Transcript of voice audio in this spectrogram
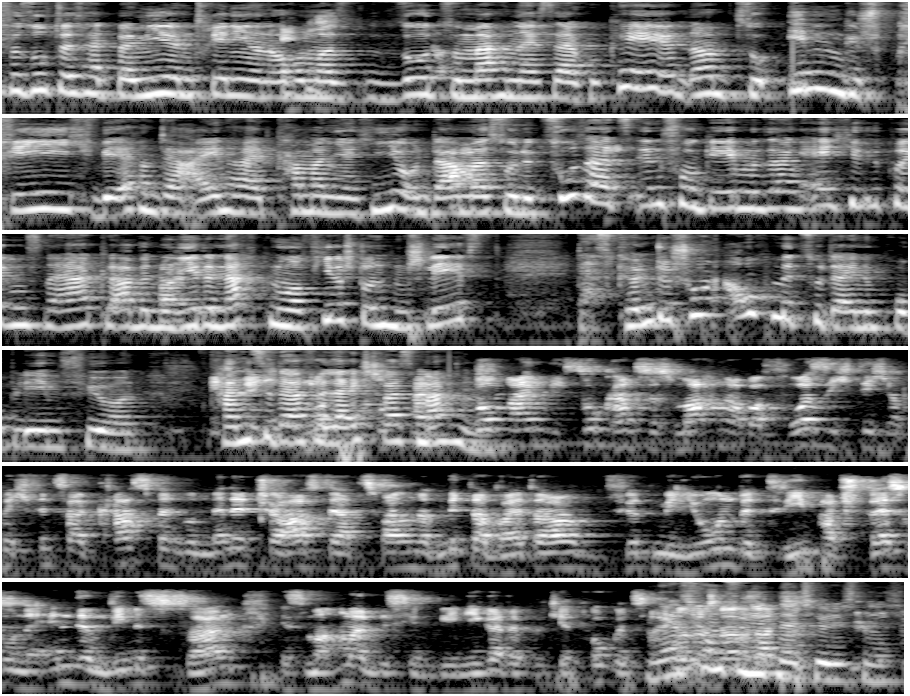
versuche das halt bei mir im Training dann auch immer so zu machen, dass ich sage, okay, ne, so im Gespräch während der Einheit kann man ja hier und da mal so eine Zusatzinfo geben und sagen, ey, hier übrigens, naja, klar, wenn du jede Nacht nur vier Stunden schläfst, das könnte schon auch mit zu deinem Problem führen. Kannst du da vielleicht was machen? So kannst du es machen, aber vorsichtig. Aber ich finde es halt krass, wenn du einen Manager hast, der hat 200 Mitarbeiter, führt einen Millionenbetrieb, hat Stress ohne Ende, um dem jetzt zu sagen, jetzt mach mal ein bisschen weniger, der wird hier Vogel sein. Ja, das funktioniert natürlich nicht.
